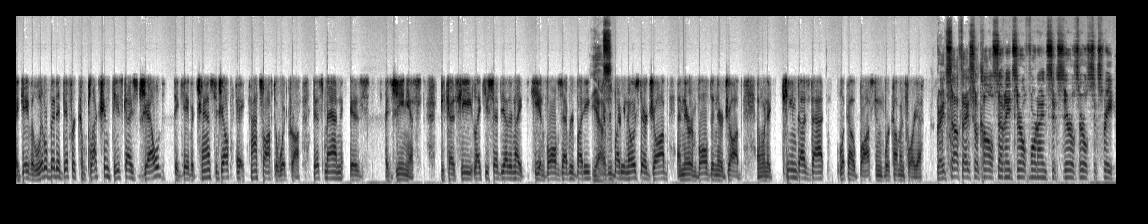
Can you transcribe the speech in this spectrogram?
It gave a little bit of different complexion. These guys gelled. They gave a chance to gel. Hey, hats off to Woodcroft. This man is a genius because he, like you said the other night, he involves everybody. Yes. Everybody knows their job and they're involved in their job. And when a team does that, look out, Boston. We're coming for you. Great stuff. Thanks for the call. 780-496-0063.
